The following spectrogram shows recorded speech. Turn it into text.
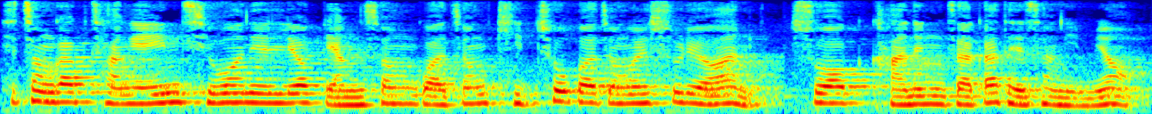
시청각 장애인 지원 인력 양성 과정 기초 과정을 수료한 수업 가능자가 대상이며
